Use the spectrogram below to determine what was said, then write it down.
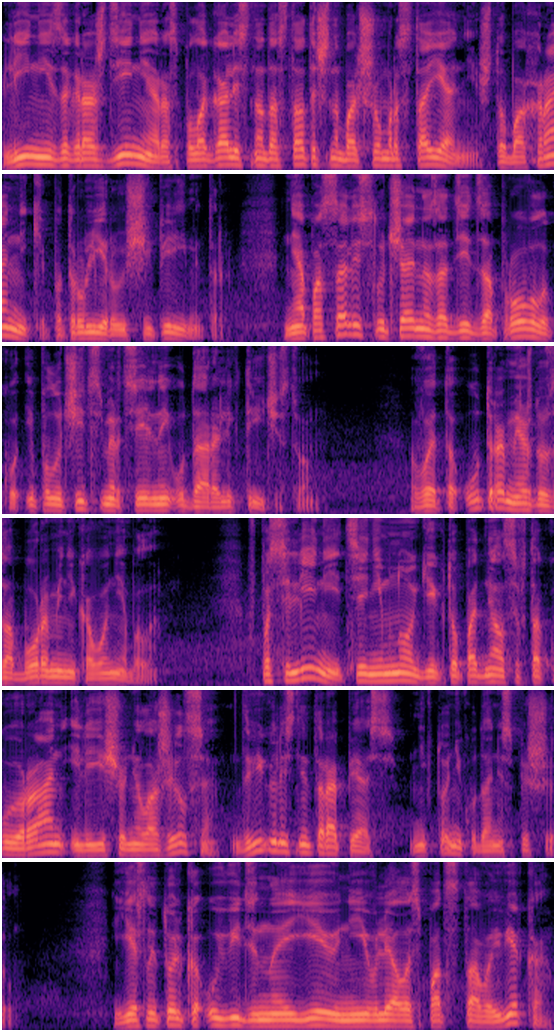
Линии заграждения располагались на достаточно большом расстоянии, чтобы охранники, патрулирующие периметр, не опасались случайно задеть за проволоку и получить смертельный удар электричеством. В это утро между заборами никого не было. В поселении те немногие, кто поднялся в такую рань или еще не ложился, двигались не торопясь, никто никуда не спешил. Если только увиденное ею не являлось подставой века,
